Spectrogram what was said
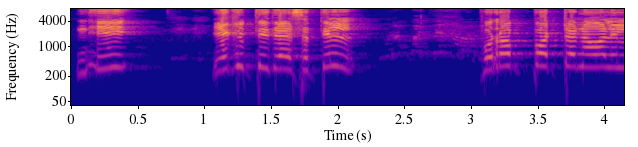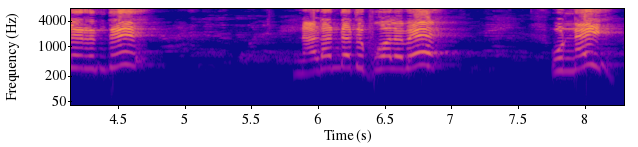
நீ எகிப்தி தேசத்தில் புறப்பட்ட நாளிலிருந்து நடந்தது போலவே உன்னை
